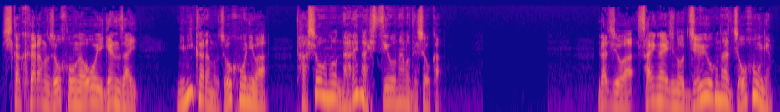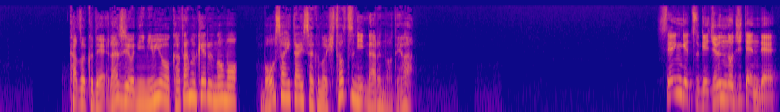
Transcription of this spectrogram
視覚からの情報が多い現在、耳からの情報には多少の慣れが必要なのでしょうか。ラジオは災害時の重要な情報源。家族でラジオに耳を傾けるのも防災対策の一つになるのでは。先月下旬の時点で、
